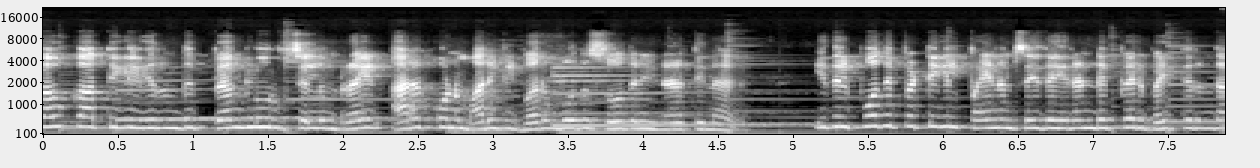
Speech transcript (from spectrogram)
கவுகாத்தியில் இருந்து பெங்களூர் செல்லும் ரயில் அரக்கோணம் அருகில் வரும்போது சோதனை நடத்தினர். இதில் பொதுப்பெட்டியில் பயணம் செய்த இரண்டு பேர் வைத்திருந்த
